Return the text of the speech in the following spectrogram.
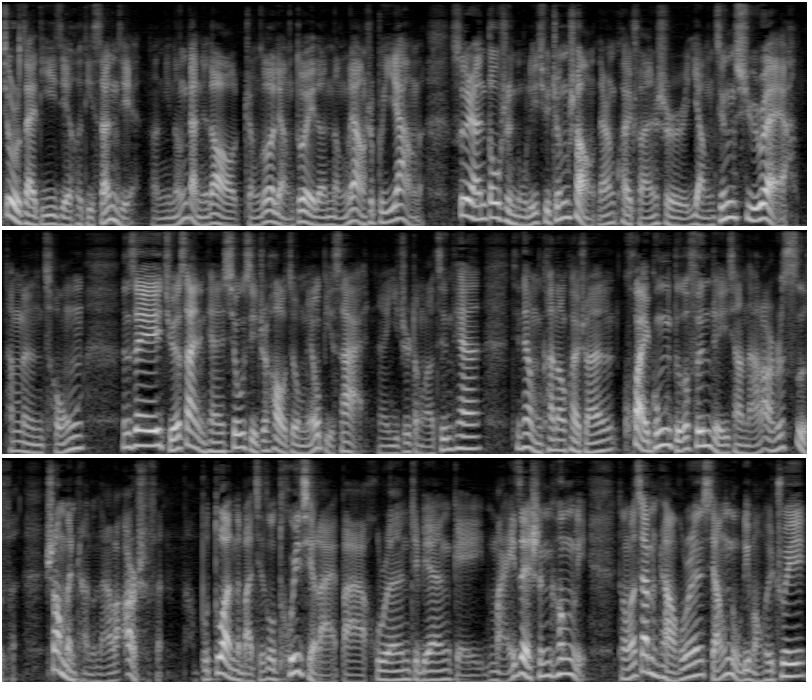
就是在第一节和第三节啊，你能感觉到整个两队的能量是不一样的。虽然都是努力去争胜，但是快船是养精蓄锐啊，他们从。NCA 决赛那天休息之后就没有比赛，那一直等到今天。今天我们看到快船快攻得分这一项拿了二十四分，上半场就拿了二十分。不断的把节奏推起来，把湖人这边给埋在深坑里。等到下半场，湖人想努力往回追，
